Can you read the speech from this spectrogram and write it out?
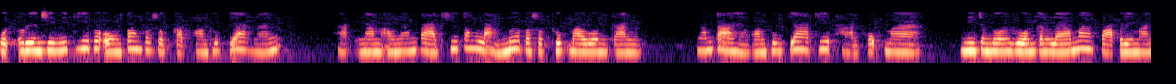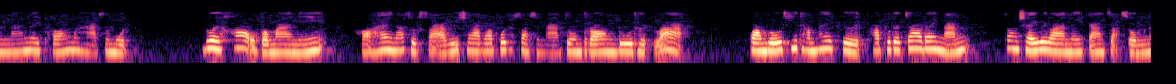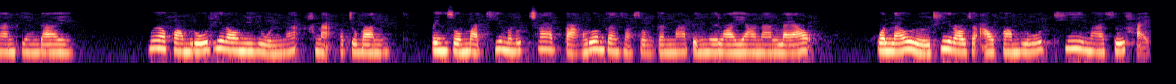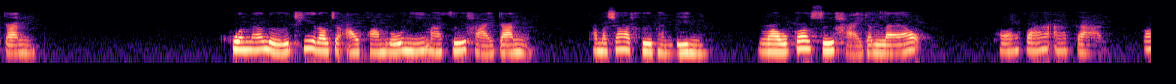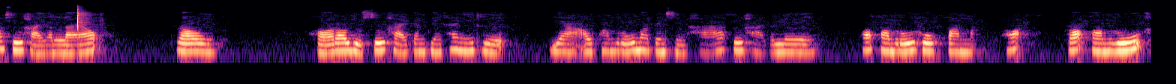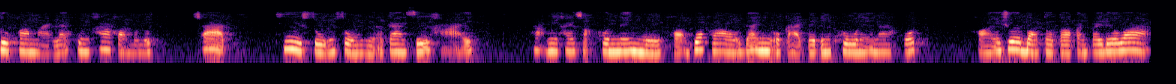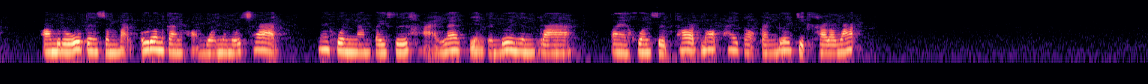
บทเรียนชีวิตที่พระองค์ต้องประสบกับความทุกข์ยากนั้น หากนำเอาน้ำตาที่ต้องหลั่งเมื่อประสบทุกข์มารวมกัน น้ำตาแห่งความทุกข์ยากที่ผ่านพบมา มีจำนวนรวมกันแล้วมากกว่าปริมาณน้ำในท้องมหาสมุทร ด้วยข้ออุปมานี้ ขอให้นักศึกษาวิชาพระพุทธศาสนาจงตรองดูเถิดว่า ความรู้ที่ทำให้เกิดพระพุทธเจ้าได้นั้น ต้องใช้เวลาในการสะสมนานเพียงใด เมื่อความรู้ที่เรามีอยู่ณขณะปัจจุบัน เป็นสมบัติที่มนุษยชาติต่างร่วมกันสะสมกันมาเป็นเวลายาวนานแล้ว ควรแล้วหรือที่เราจะเอาความรู้ที่มาซื้อขายกัน ควรแล้วหรือที่เราจะเอาความรู้นี้มาซื้อขายกัน ธรรมชาติคือแผ่นดิน เราก็ซื้อขายกันแล้ว ท้องฟ้าอากาศ ก็ซื้อขายกันแล้ว เรา อเราหยุดซื้อขายกันเพียงแค่นี้เถิด อย่าเอาความรู้มาเป็นสินค้าซื้อขายกันเลย เพราะความรู้คือความ เพราะ เพราะความรู้คือความหมายและคุณค่าของมนุษยชาติที่สูงส่งเหนือการซื้อขาย หากมีใครสักคนในหมู่ของพวกเราได้มีโอกาสไปเป็นครูในอนาคต ขอให้ช่วยบอกต่อๆกันไปด้วยว่า ความรู้เป็นสมบัติร่วมกันของมวลมนุษยชาติ ไม่ควรนำไปซื้อขายแลกเปลี่ยนกันด้วยเงินตรา แต่ควรสืบทอดมอบให้ต่อกันด้วยจิตคารวะ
